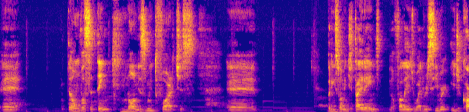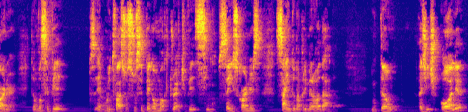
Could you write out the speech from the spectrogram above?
É, então você tem nomes muito fortes. É, principalmente de tight end, eu falei de wide receiver e de corner. Então você vê é muito fácil se você pegar um mock draft e ver cinco, seis corners saindo na primeira rodada. Então a gente olha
